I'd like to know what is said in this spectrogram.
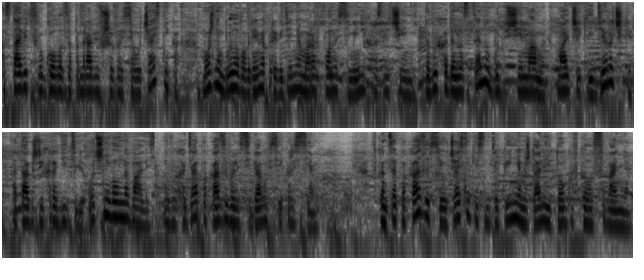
Оставить свой голос за понравившегося участника можно было во время проведения марафона семейных развлечений. До выхода на сцену будущие мамы, мальчики и девочки, а также их родители очень волновались, но выходя показывали себя во всей красе. В конце показа все участники с нетерпением ждали итогов голосования.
